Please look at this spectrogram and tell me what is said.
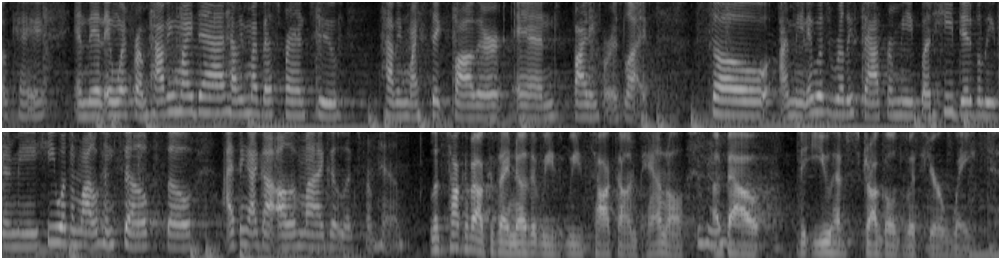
okay. And then it went from having my dad, having my best friend, to having my sick father and fighting for his life. So, I mean, it was really sad for me, but he did believe in me. He was a model himself, so I think I got all of my good looks from him. Let's talk about, because I know that we, we talked on panel mm -hmm. about that you have struggled with your weight.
